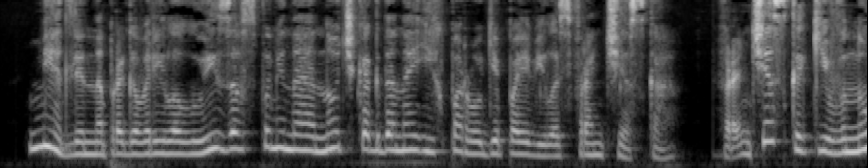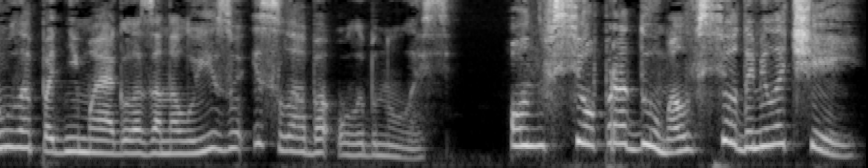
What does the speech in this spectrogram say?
– медленно проговорила Луиза, вспоминая ночь, когда на их пороге появилась Франческа. Франческа кивнула, поднимая глаза на Луизу и слабо улыбнулась. «Он все продумал, все до мелочей.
